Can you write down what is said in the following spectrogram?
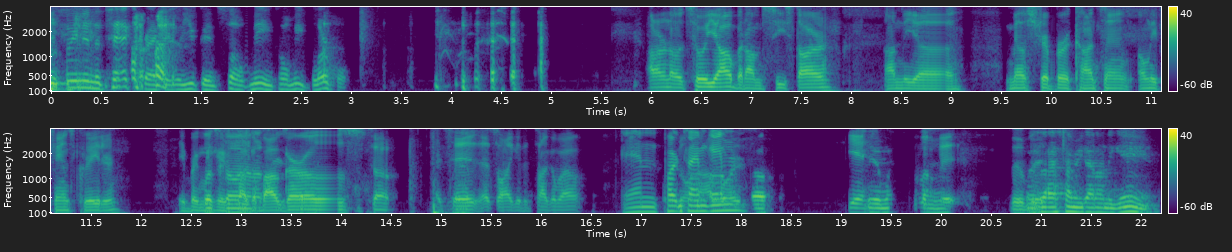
I mean, in the tax bracket where you can insult me and call me blurple. I don't know two of y'all, but I'm C Star. I'm the uh, male stripper content OnlyFans creator. They bring me What's here to talk about C-Star? girls. what's up. That's it. That's all I get to talk about. and part-time gamer. Yeah, Yeah, when, a little bit. little when's the bit. last time you got on the game?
